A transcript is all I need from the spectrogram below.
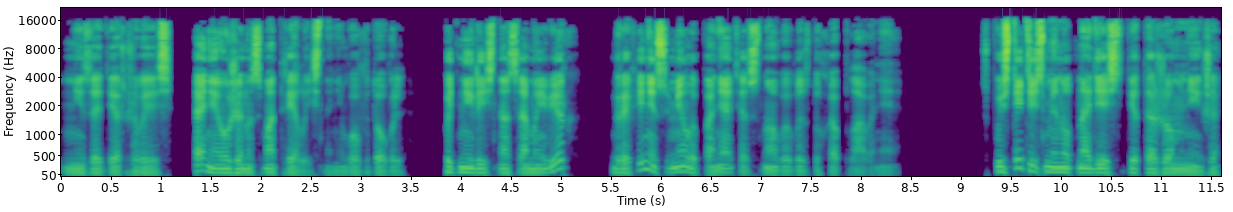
не задерживаясь, Таня уже насмотрелась на него вдоволь, поднялись на самый верх графиня сумела понять основы воздухоплавания. «Спуститесь минут на десять этажом ниже»,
